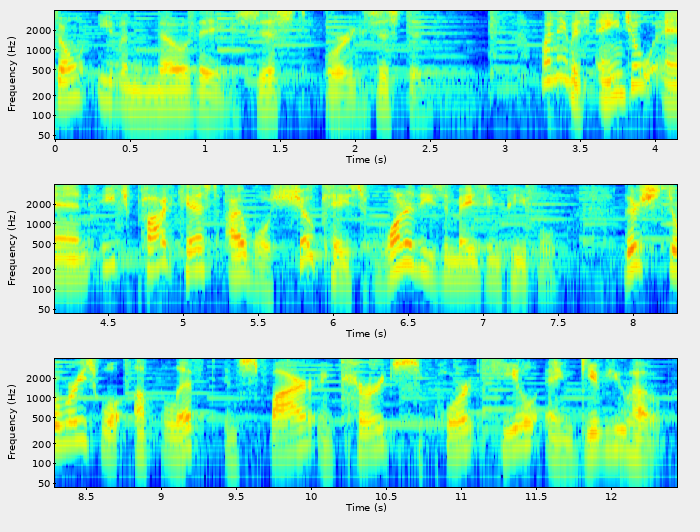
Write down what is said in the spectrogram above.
don't even know they exist or existed. My name is Angel, and each podcast I will showcase one of these amazing people. Their stories will uplift, inspire, encourage, support, heal, and give you hope.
